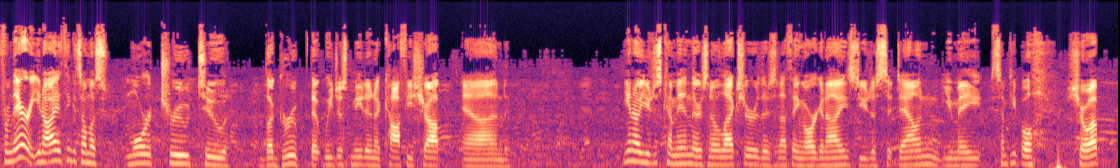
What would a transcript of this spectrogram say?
from there, you know, I think it's almost more true to the group that we just meet in a coffee shop and. You know, you just come in, there's no lecture, there's nothing organized. You just sit down. You may, some people show up,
